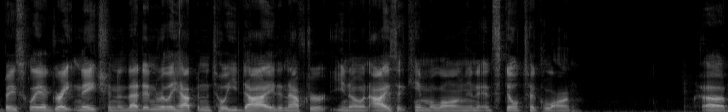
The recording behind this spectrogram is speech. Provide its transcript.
basically a great nation, and that didn't really happen until he died, and after, you know, and Isaac came along, and it still took long. Uh,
